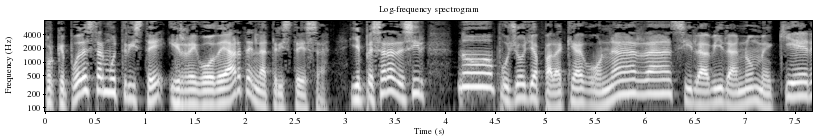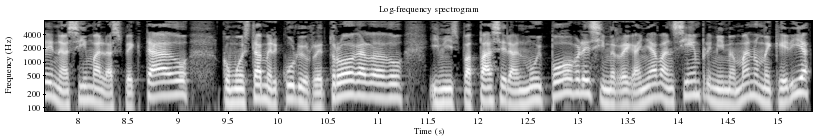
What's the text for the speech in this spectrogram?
Porque puedes estar muy triste y regodearte en la tristeza y empezar a decir, no, pues yo ya para qué hago nada, si la vida no me quiere, nací mal aspectado, como está Mercurio retrógrado y mis papás eran muy pobres y me regañaban siempre y mi mamá no me quería,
